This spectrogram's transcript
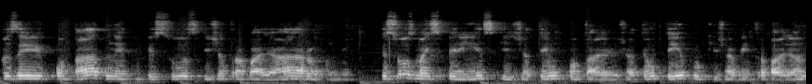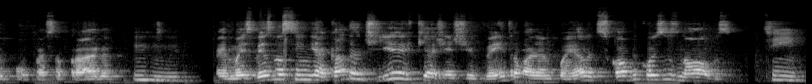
fazer contato né, com pessoas que já trabalharam, né, pessoas mais experientes que já têm um contato, já tem um tempo que já vem trabalhando com, com essa praga. Uhum. É, mas mesmo assim, a cada dia que a gente vem trabalhando com ela, descobre coisas novas. Sim.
